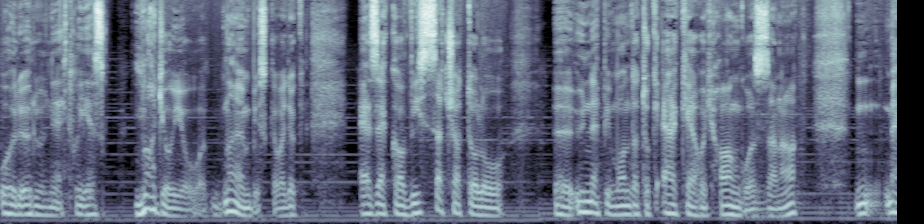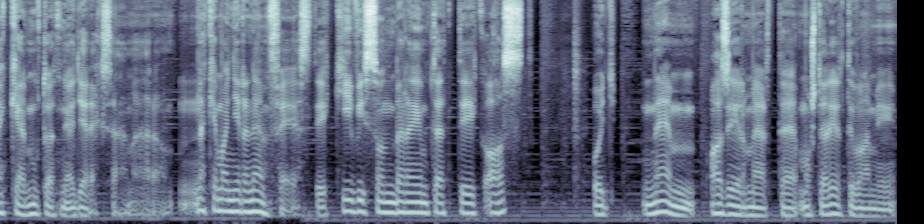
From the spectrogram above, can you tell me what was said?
örülni neki, hogy ez nagyon jó volt, nagyon büszke vagyok. Ezek a visszacsatoló ünnepi mondatok el kell, hogy hangozzanak, meg kell mutatni a gyerek számára. Nekem annyira nem fejezték ki, viszont beleim tették azt, hogy nem azért, mert te most elértél valami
